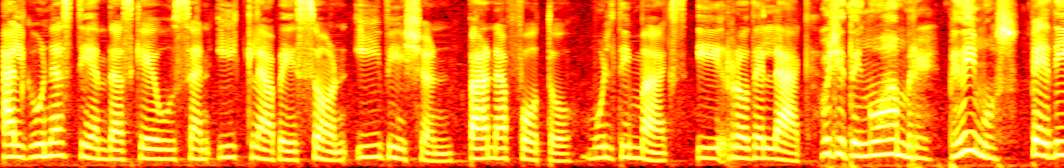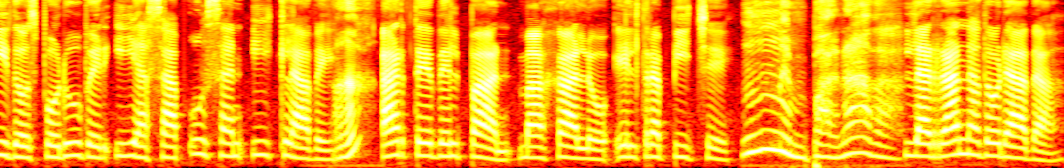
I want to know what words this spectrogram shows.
Algunas tiendas que usan iClave son eVision, Panafoto, Multimax y Rodelac. Oye, tengo hambre. ¿Pedimos? Pedidos por Uber y ASAP usan iClave. ¿Ah? Arte del Pan, Majalo, El Trapiche. Mmm, empanada. La Rana Dorada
